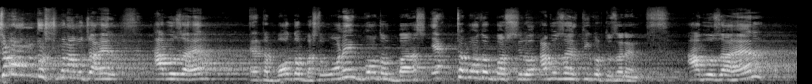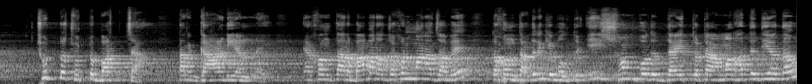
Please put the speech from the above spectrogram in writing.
চরম দুশ্মন আবু জাহেল। আবু জাহেল একটা বদ অভ্যাস, অনেক বদ অভ্যাস, একটা বদ অভ্যাস ছিল, আবু জাহেল কি করতো জানেন? আবু জাহেল ছোট্ট ছোট্ট বাচ্চা, তার গার্ডিয়ান নাই। এখন তার বাবারা যখন মারা যাবে, তখন তাদেরকে বলতো, এই সম্পদের দায়িত্বটা আমার হাতে দিয়ে দাও,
